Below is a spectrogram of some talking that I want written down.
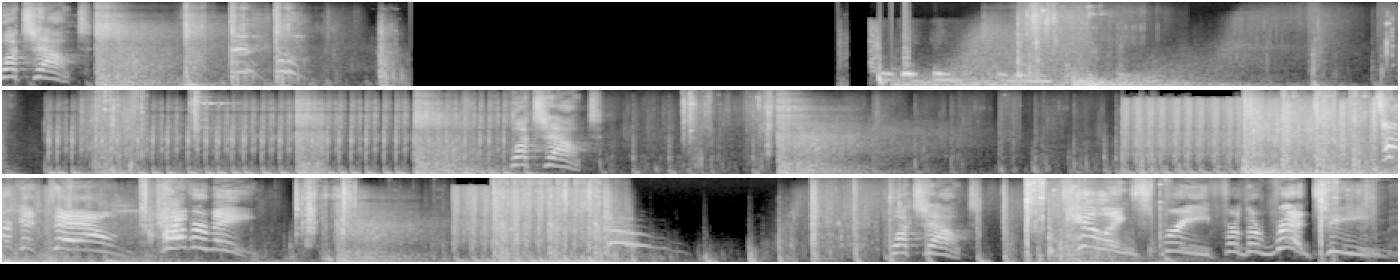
Watch out! Watch out! Target down. Cover me. Watch out! Killing spree for the red team.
